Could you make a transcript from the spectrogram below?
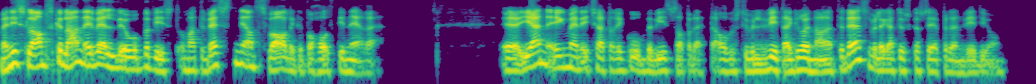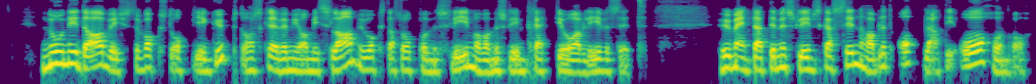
Men islamske land er veldig overbevist om at Vesten er ansvarlige for å holde de nede. Uh, igjen, Jeg mener ikke at det er gode beviser på dette. og Hvis du vil vite grunnene til det, så vil jeg at du skal se på den videoen. Noni Davish, som vokste opp i Egypt og har skrevet mye om islam, hun vokste altså opp på muslim og var muslim 30 år av livet sitt. Hun mente at det muslimske sinnet har blitt opplært i århundrer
